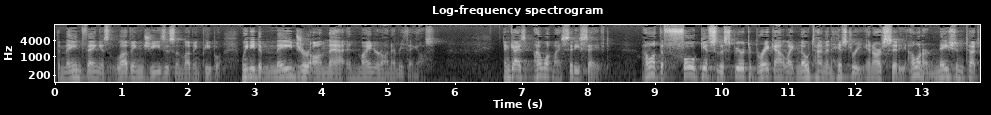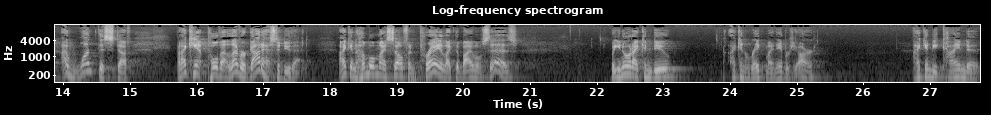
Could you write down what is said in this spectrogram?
The main thing is loving Jesus and loving people. We need to major on that and minor on everything else. And guys, I want my city saved. I want the full gifts of the Spirit to break out like no time in history in our city. I want our nation touched. I want this stuff, but I can't pull that lever. God has to do that. I can humble myself and pray like the Bible says, but you know what I can do? I can rake my neighbor's yard. I can be kind to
